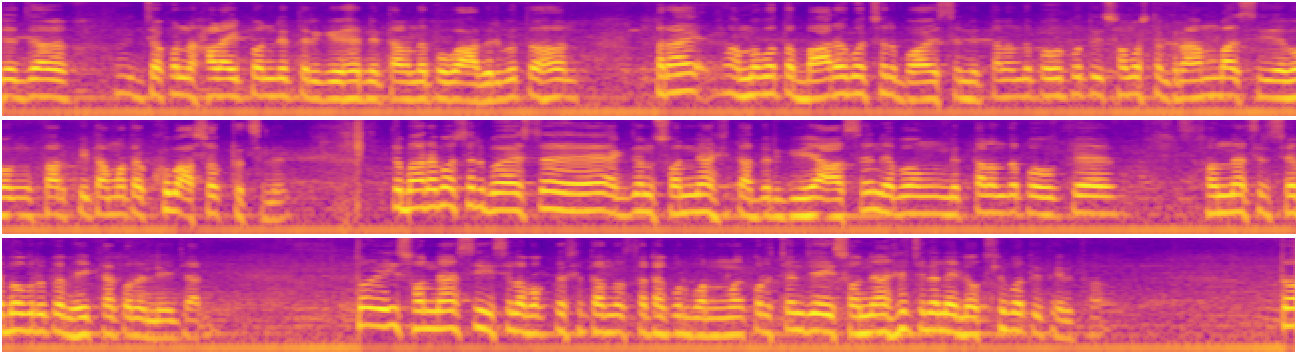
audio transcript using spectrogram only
যে যখন হারাই পণ্ডিতের গৃহে নিত্যানন্দ প্রভু আবির্ভূত হন, প্রায় সম্ভবত বারো বছর বয়সে নিত্যানন্দ প্রভুর প্রতি সমস্ত গ্রামবাসী এবং তার পিতামাতা খুব আসক্ত ছিলেন। তো বারো বছর বয়সে একজন সন্ন্যাসী তাদের গৃহে আসেন এবং নিত্যানন্দ প্রভুকে সন্ন্যাসীর সেবক রূপে ভিক্ষা করে নিয়ে যান। তো এই সন্ন্যাসী ছিল ভক্ত সিদ্ধান্ত ঠাকুর বর্ণনা করেছেন যে এই সন্ন্যাসী ছিলেন এই লক্ষ্মীপতি তীর্থ। তো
